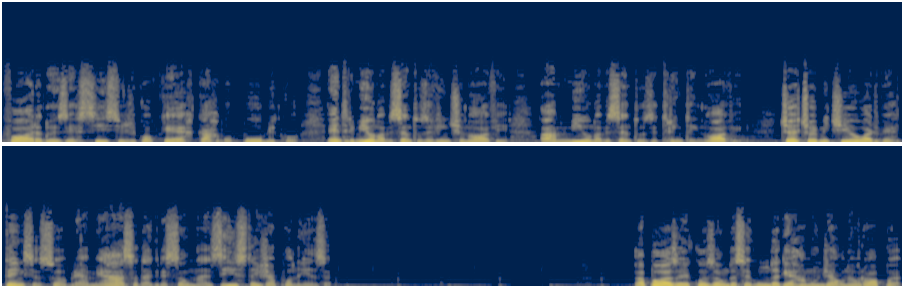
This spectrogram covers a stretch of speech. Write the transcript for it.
fora do exercício de qualquer cargo público entre 1929 a 1939, Churchill emitiu advertências sobre a ameaça da agressão nazista e japonesa. Após a eclosão da Segunda Guerra Mundial na Europa,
